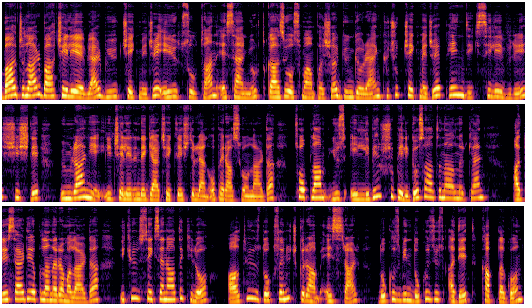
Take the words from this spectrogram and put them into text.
Bağcılar, Bahçeli Evler, Büyükçekmece, Eyüp Sultan, Esenyurt, Gazi Osman Paşa, Güngören, Küçükçekmece, Pendik, Silivri, Şişli, Ümraniye ilçelerinde gerçekleştirilen operasyonlarda toplam 151 şüpheli gözaltına alınırken adreslerde yapılan aramalarda 286 kilo 693 gram esrar, 9900 adet kaptagon,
